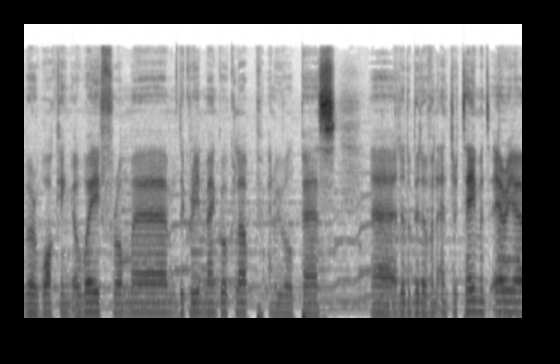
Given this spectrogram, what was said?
we're walking away from um, the green mango club. And we will pass uh, a little bit of an entertainment area.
